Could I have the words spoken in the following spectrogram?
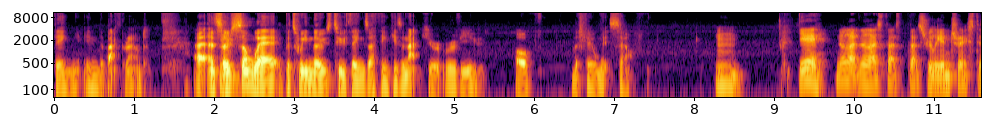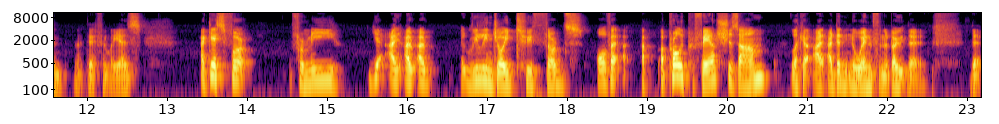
thing in the background. Uh, and so, Mm. somewhere between those two things, I think is an accurate review of the film itself. Mm. Yeah, no, that no, that's that's that's really interesting. That definitely is. I guess for for me, yeah, I I, I really enjoyed two thirds of it. I, I probably prefer Shazam. Like I, I didn't know anything about the the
